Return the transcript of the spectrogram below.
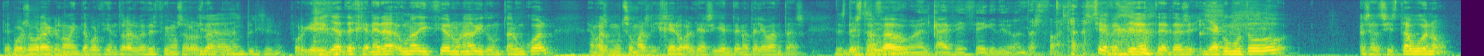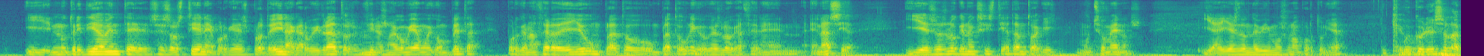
Te puedo asegurar que el 90% de las veces fuimos a los dumplings. dumplings, ¿no? Porque ya te genera una adicción, un hábito, un tal, un cual. Además, mucho más ligero. Al día siguiente no te levantas Destrozado. Con el KFC que te levantas fatal. Sí, efectivamente. Entonces, ya como todo, o sea, si está bueno y nutritivamente se sostiene porque es proteína, carbohidratos, en fin, Mm. es una comida muy completa, ¿por qué no hacer de ello un plato, un plato único, que es lo que hacen en, en Asia? Y eso es lo que no existía tanto aquí, mucho menos. Y ahí es donde vimos una oportunidad. Qué Muy curioso, la,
